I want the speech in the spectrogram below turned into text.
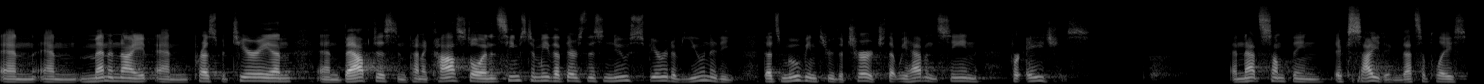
and, and Mennonite and Presbyterian, and Baptist and Pentecostal. And it seems to me that there's this new spirit of unity that's moving through the church that we haven't seen for ages. And that's something exciting. That's a place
